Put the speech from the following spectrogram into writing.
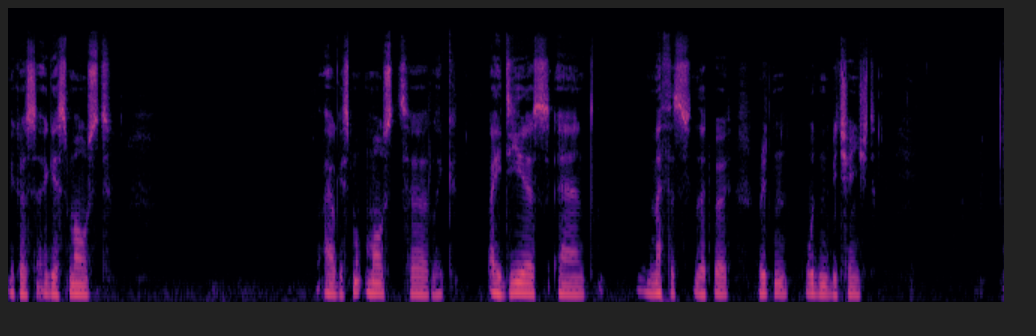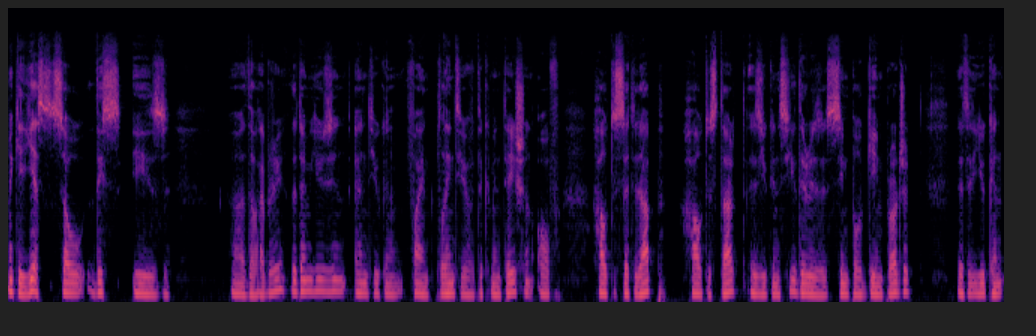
because I guess most I guess most uh, like ideas and methods that were written wouldn't be changed. Okay, yes, so this is uh, the library that I'm using and you can find plenty of documentation of how to set it up, how to start. As you can see, there is a simple game project that you can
